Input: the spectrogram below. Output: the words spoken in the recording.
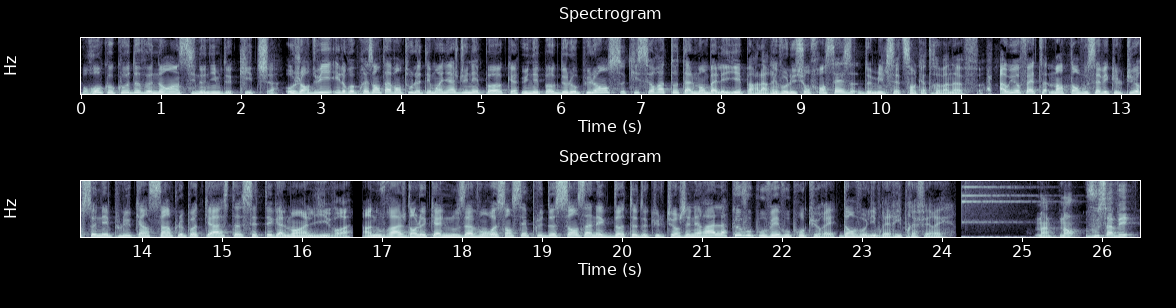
rococo devenant un synonyme de kitsch. Aujourd'hui, il représente avant tout le témoignage d'une époque, une époque de l'opulence qui sera totalement balayée par la Révolution française de 1789. Ah oui au fait, maintenant vous savez culture, ce n'est plus qu'un simple podcast, c'est également un livre. Un ouvrage dans lequel nous avons recensé plus de 100 anecdotes de culture générale que vous pouvez vous procurer dans vos librairies préférées. Maintenant, vous savez.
